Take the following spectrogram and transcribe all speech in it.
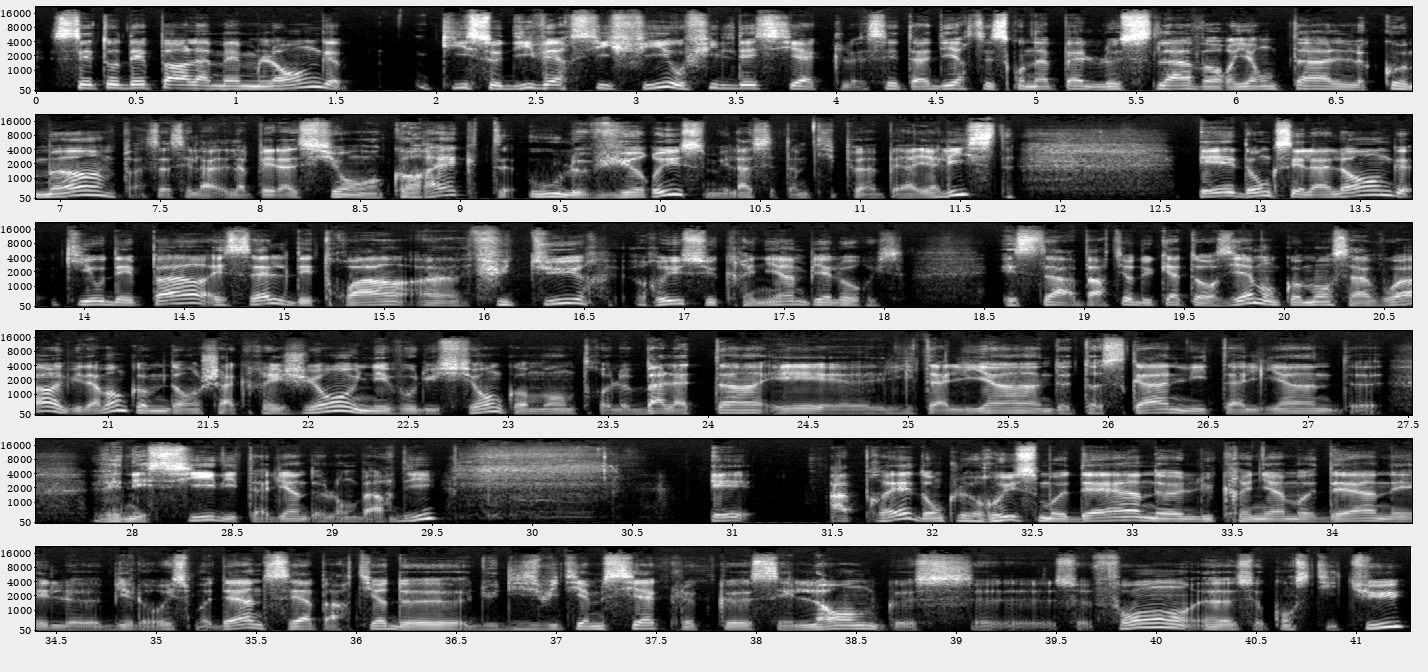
c'est au départ la même langue, qui se diversifie au fil des siècles. C'est-à-dire, c'est ce qu'on appelle le slave oriental commun, ça c'est l'appellation correcte, ou le vieux russe, mais là c'est un petit peu impérialiste. Et donc c'est la langue qui au départ est celle des trois euh, futurs russes, ukrainiens, biélorusses. Et ça, à partir du 14e, on commence à voir, évidemment, comme dans chaque région, une évolution, comme entre le bas latin et euh, l'italien de Toscane, l'italien de Vénétie, l'italien de Lombardie. Et après, donc le russe moderne, l'ukrainien moderne et le biélorusse moderne, c'est à partir du XVIIIe siècle que ces langues se, font, euh, se constituent,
